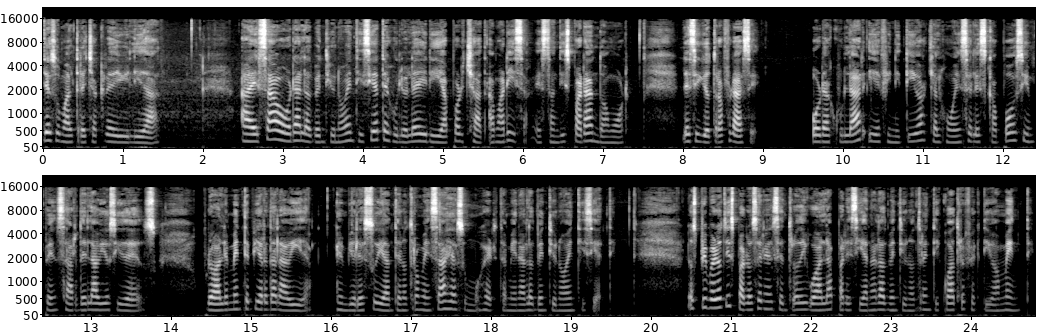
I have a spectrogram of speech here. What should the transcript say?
de su maltrecha credibilidad. A esa hora, a las 21.27, Julio le diría por chat a Marisa, están disparando, amor. Le siguió otra frase, oracular y definitiva que al joven se le escapó sin pensar de labios y dedos. Probablemente pierda la vida. Envió el estudiante en otro mensaje a su mujer, también a las 21.27. Los primeros disparos en el centro de Iguala aparecían a las 21.34 efectivamente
